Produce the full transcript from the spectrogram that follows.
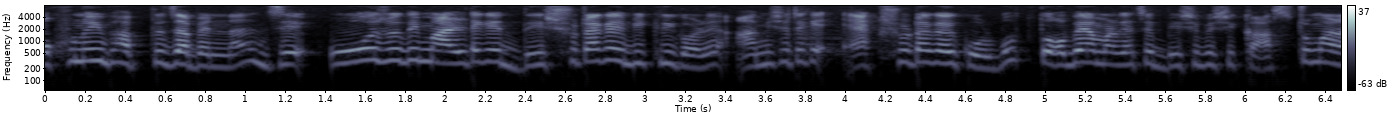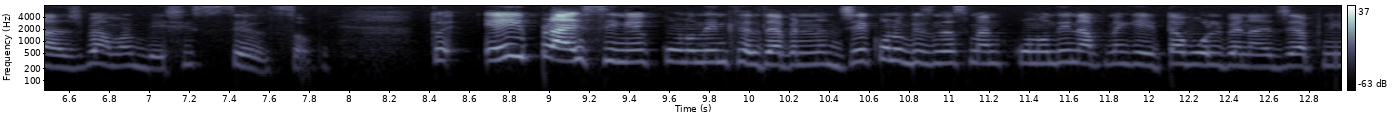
কখনোই ভাবতে যাবেন না যে ও যদি মালটাকে দেড়শো টাকায় বিক্রি করে, আমি সেটাকে একশো টাকায় করব, তবে আমার কাছে বেশি বেশি কাস্টমার আসবে, আমার বেশি সেলস হবে। তো এই প্রাইসিংয়ে কোনোদিন খেলতে যাবেন না। যে কোনো বিজনেসম্যান কোনোদিন আপনাকে এটা বলবে না যে, আপনি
